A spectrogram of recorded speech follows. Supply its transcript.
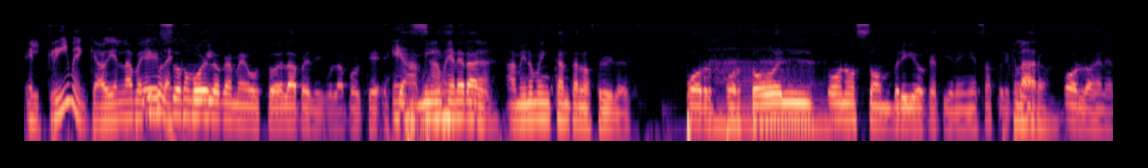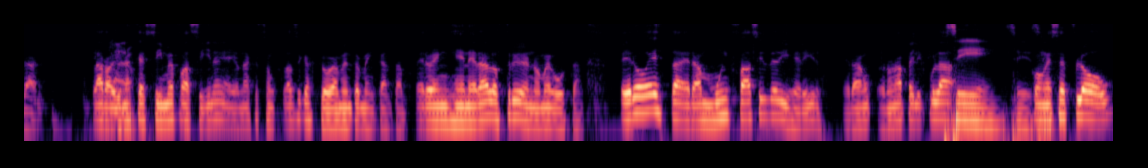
el crimen que había en la película Eso es como fue que- lo que me gustó de la película, porque es que a mí en general. A mí no me encantan los thrillers. Por, por todo el Ah. tono sombrío que tienen esas películas, Claro. por lo general. Claro, hay Claro. unas que sí me fascinan y hay unas que son clásicas que obviamente me encantan. Pero en general los thrillers no me gustan. Pero esta era muy fácil de digerir. Era, era una película Sí, sí, con sí. ese flow,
